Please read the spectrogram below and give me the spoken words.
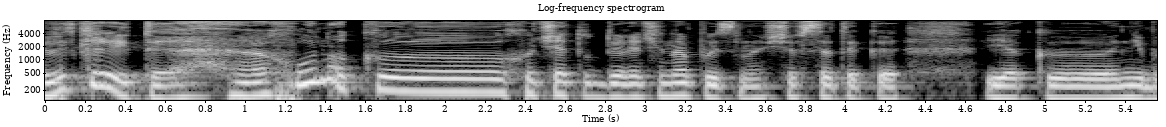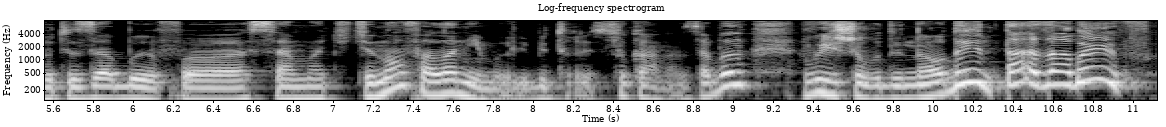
відкрити рахунок. е, Хоча тут, до речі, написано, що все-таки як е, нібито забив е, саме Тютюнов, але ні, мої любі друзі, забив, вийшов один на один та забив.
